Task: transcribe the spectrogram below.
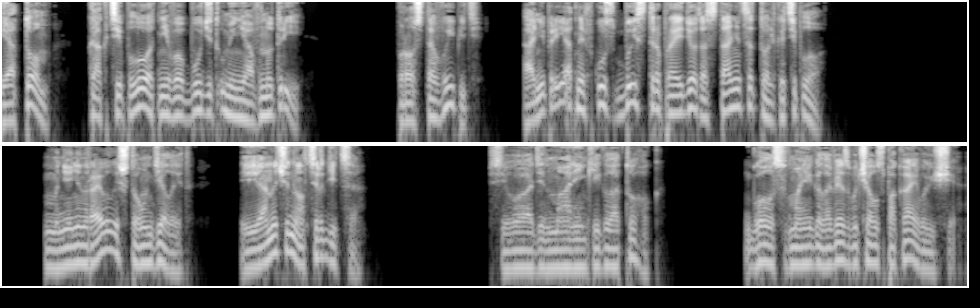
и о том, как тепло от него будет у меня внутри. Просто выпить, а неприятный вкус быстро пройдет, останется только тепло. Мне не нравилось, что он делает, и я начинал сердиться. Всего один маленький глоток. Голос в моей голове звучал успокаивающе.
